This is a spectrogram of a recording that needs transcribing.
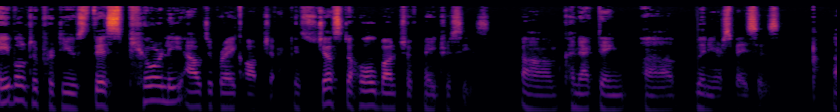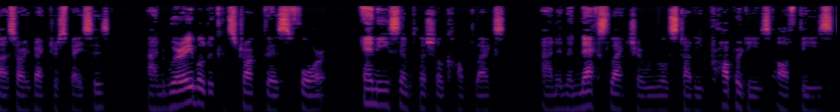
able to produce this purely algebraic object. It's just a whole bunch of matrices um, connecting uh, linear spaces, uh, sorry, vector spaces. And we're able to construct this for any simplicial complex. And in the next lecture, we will study properties of these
